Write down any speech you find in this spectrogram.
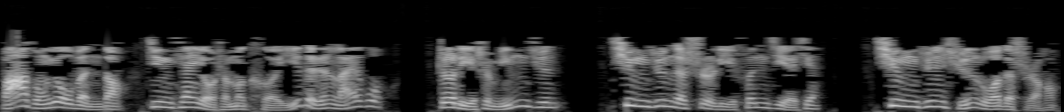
把总又问道：“今天有什么可疑的人来过？这里是明军、清军的势力分界线。清军巡逻的时候，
